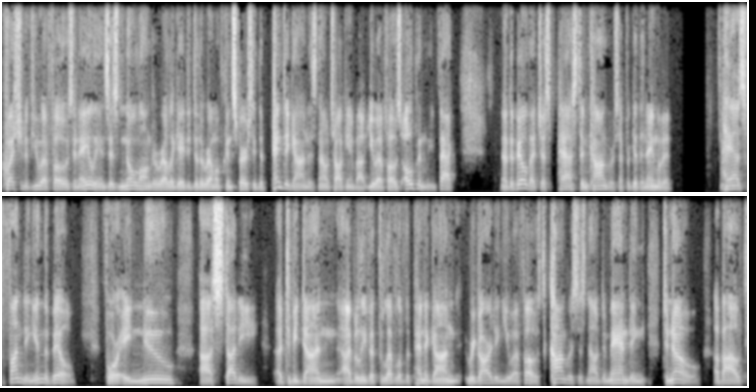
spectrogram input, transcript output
question of UFOs and aliens is no longer relegated to the realm of conspiracy. The Pentagon is now talking about UFOs openly. In fact, the bill that just passed in Congress, I forget the name of it, has funding in the bill for a new uh, study uh, to be done, I believe, at the level of the Pentagon regarding UFOs. Congress is now demanding to know about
